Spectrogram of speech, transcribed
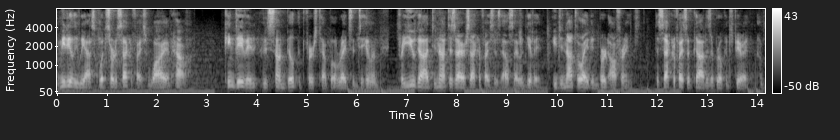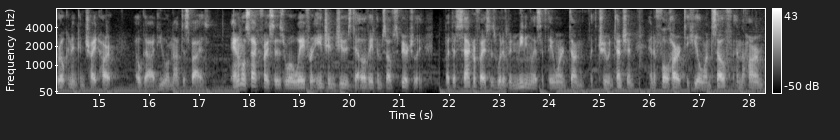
Immediately we ask, what sort of sacrifice, why, and how? King David, whose son built the first temple, writes in Tehillim, For you, God, do not desire sacrifices, else I would give it. You do not delight in burnt offerings. The sacrifice of God is a broken spirit, a broken and contrite heart. O God, you will not despise. Animal sacrifices were a way for ancient Jews to elevate themselves spiritually, but the sacrifices would have been meaningless if they weren't done with true intention and a full heart to heal oneself and the harm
